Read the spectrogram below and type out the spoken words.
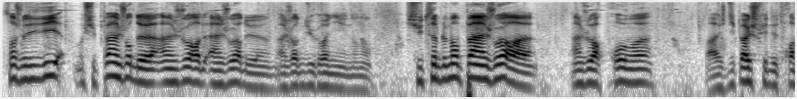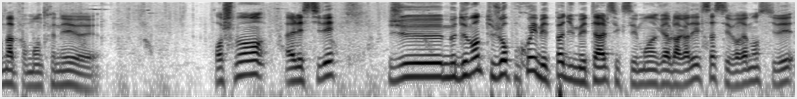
Sans je vous ai dit, je suis pas un joueur de un joueur un joueur de un joueur du grenier, non non. Je suis tout simplement pas un joueur euh, un joueur pro moi. je dis pas que je fais 2-3 maps pour m'entraîner. Euh. Franchement, elle est stylée. Je me demande toujours pourquoi ils mettent pas du métal, c'est que c'est moins agréable à regarder. Ça c'est vraiment stylé.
